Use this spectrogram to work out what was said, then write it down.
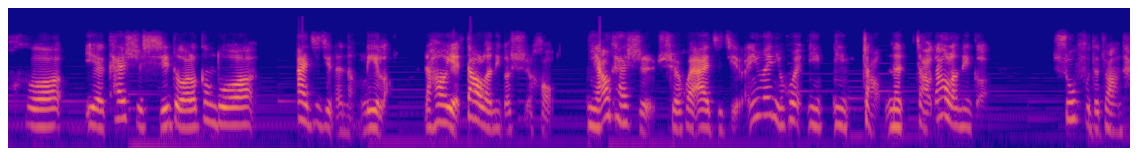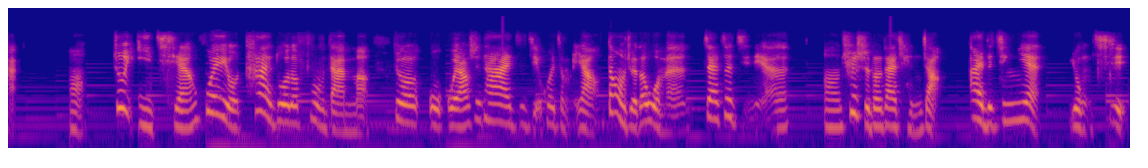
和也开始习得了更多爱自己的能力了，然后也到了那个时候。你要开始学会爱自己了，因为你会，你你找能找到了那个舒服的状态，嗯，就以前会有太多的负担嘛，就我我要是太爱自己会怎么样？但我觉得我们在这几年，嗯，确实都在成长，爱的经验、勇气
